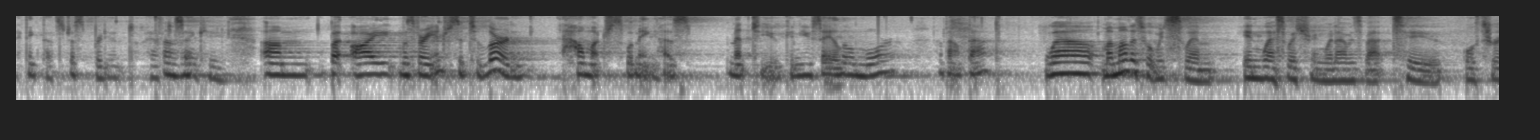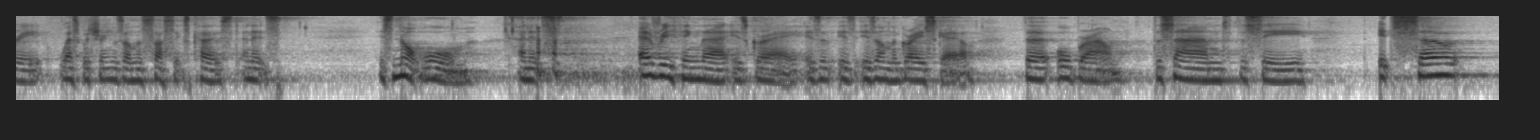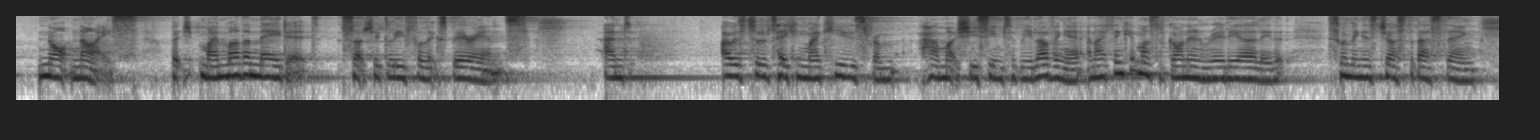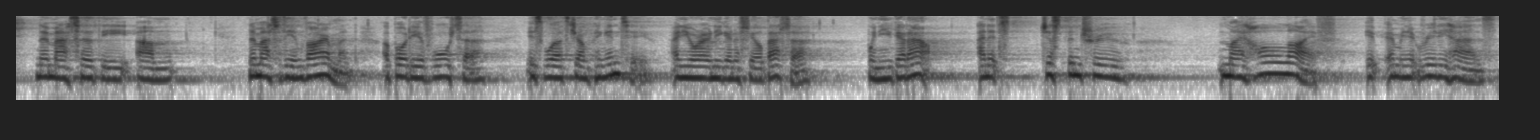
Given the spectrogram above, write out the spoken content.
I think that's just brilliant, I have to oh, say. Thank you. Um, but I was very interested to learn how much swimming has meant to you. Can you say a little more about that? Well, my mother taught me to swim in West Wittering when I was about two or three. West Wittering is on the Sussex coast, and it's, it's not warm, and it's everything there is grey, is, is, is on the grey scale, the, or brown. The sand, the sea, it's so not nice, but my mother made it such a gleeful experience. And I was sort of taking my cues from how much she seemed to be loving it. And I think it must have gone in really early that swimming is just the best thing, no matter the, um, no matter the environment. A body of water is worth jumping into, and you're only going to feel better when you get out. And it's just been true my whole life. It, I mean, it really has.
